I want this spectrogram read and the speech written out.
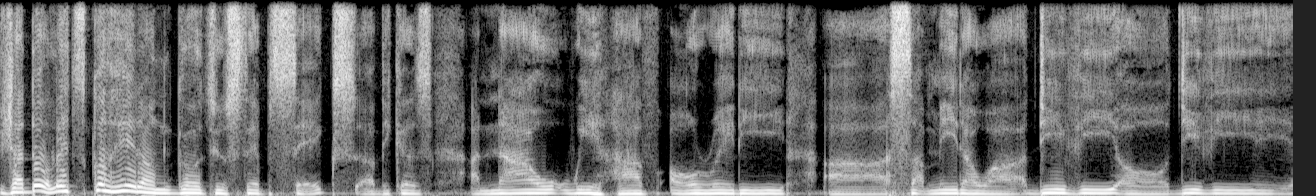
Jado, let's go ahead and go to step six uh, because uh, now we have already uh, submit our DV or DV.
